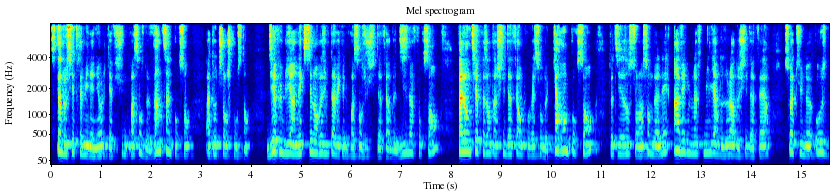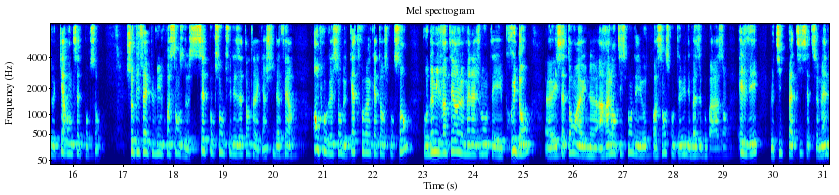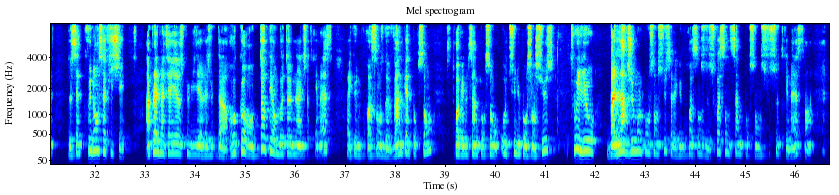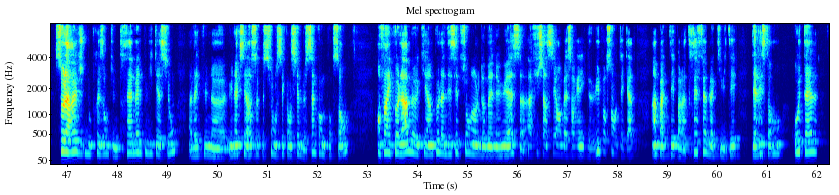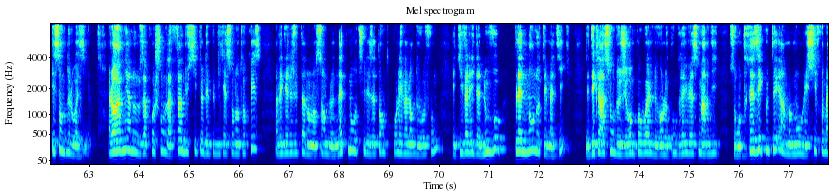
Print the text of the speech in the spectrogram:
C'est un dossier très millénial qui affiche une croissance de 25% à taux de change constant. Dire publie un excellent résultat avec une croissance du chiffre d'affaires de 19%. Palantir présente un chiffre d'affaires en progression de 40%, totalisant sur l'ensemble de l'année 1,9 milliard de dollars de chiffre d'affaires, soit une hausse de 47%. Shopify publie une croissance de 7% au-dessus des attentes avec un chiffre d'affaires en progression de 94%. Pour 2021, le management est prudent euh, et s'attend à un ralentissement des niveaux de croissance compte tenu des bases de comparaison élevées. Le titre pâtit cette semaine de cette prudence affichée. Applied Materials publie des résultats records en top et en bottom line ce trimestre avec une croissance de 24%, 3,5% au-dessus du consensus. Twilio largement le consensus avec une croissance de 65% sur ce trimestre. SolarEdge nous présente une très belle publication avec une, euh, une accélération séquentielle de 50%. Enfin, Ecolab, qui est un peu la déception dans le domaine US, affiche un C en baisse organique de 8% au T4, impacté par la très faible activité des restaurants, hôtels et centres de loisirs. Alors à venir, nous nous approchons de la fin du cycle des publications d'entreprise avec des résultats dans l'ensemble nettement au-dessus des attentes pour les valeurs de vos fonds et qui valident à nouveau pleinement nos thématiques. Les déclarations de Jérôme Powell devant le Congrès US mardi seront très écoutées à un moment où les chiffres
